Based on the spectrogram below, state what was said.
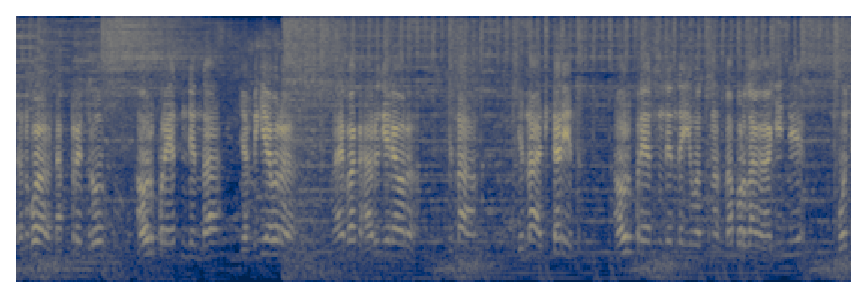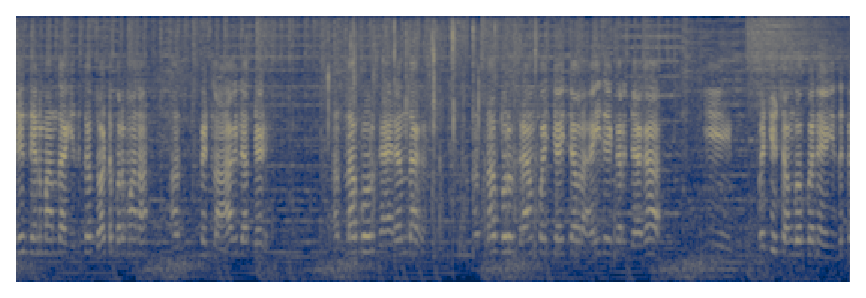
ಜನಗಳು ಡಾಕ್ಟರ್ ಇದ್ರು. ಅವ್ರ ಪ್ರಯತ್ನದಿಂದ ಜಂಬಿಗೆ ಅವರ ರಾಯಬಾಗ್ ಹಾರುಗೇರಿ ಅವರ ಜಿಲ್ಲಾ ಜಿಲ್ಲಾ ಅಧಿಕಾರಿ ಇದ್ರು. ಅವ್ರ ಪ್ರಯತ್ನದಿಂದ ಇವತ್ತು ನಸ್ಲಾಪುರದಾಗ ಆಗೈತಿ ಮುಂದಿನ ದಿನಮಾನದಾಗ ಇದಕ್ಕೆ ದೊಡ್ಡ ಪ್ರಮಾಣ ಹಾಸ್ಪಿಟ್ಲ್ ಆಗಲಿ ಅಂತ ಹೇಳಿ. ಅಸ್ಲಾಪುರ್ ಗಾರ್ಯಂದಾಗ ಅಸ್ಲಾಪುರ ಗ್ರಾಮ ಪಂಚಾಯತಿ ಅವರ ಐದು ಎಕರೆ ಜಾಗ ಈ ಪಶು ಸಂಗೋಪನೆ ಇದಕ್ಕ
